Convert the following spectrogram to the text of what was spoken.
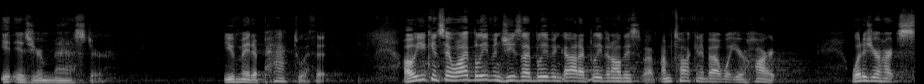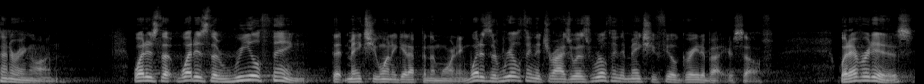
it is your master. You've made a pact with it. Oh, you can say, Well, I believe in Jesus, I believe in God, I believe in all these. I'm talking about what your heart, what is your heart centering on? What is the, what is the real thing that makes you want to get up in the morning? What is the real thing that drives you? What is the real thing that makes you feel great about yourself? Whatever it is,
